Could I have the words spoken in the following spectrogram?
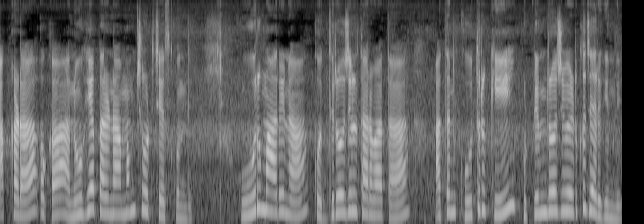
అక్కడ ఒక అనూహ్య పరిణామం చోటు చేసుకుంది. ఊరు మారిన కొద్ది రోజుల తర్వాత అతని కూతురుకి పుట్టినరోజు వేడుక జరిగింది.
